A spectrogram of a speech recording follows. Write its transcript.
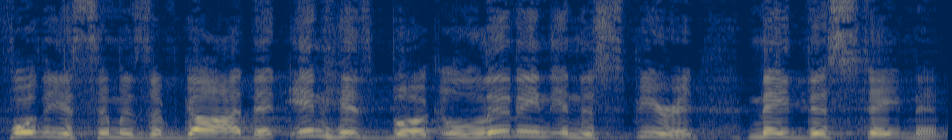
for the Assemblies of God, that in his book, Living in the Spirit, made this statement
